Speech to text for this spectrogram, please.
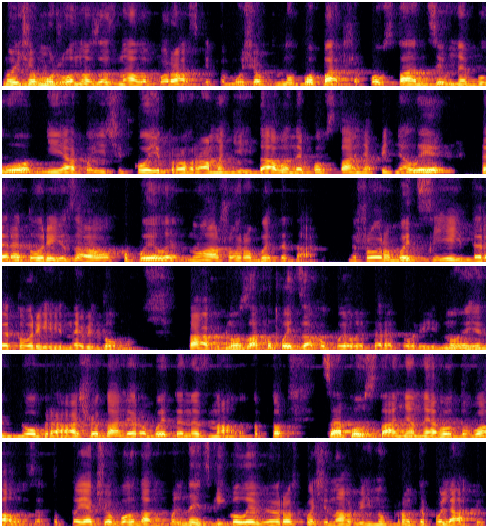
Ну і чому ж воно зазнало поразки? Тому що, ну, по-перше, повстанців не було ніякої чіткої програми дій. Да, вони повстання підняли, території захопили. Ну а що робити далі? Що робити з цією територією, невідомо. Так, ну захопить, захопили території. Ну і добре, а що далі робити, не знали. Тобто, це повстання не готувалося. Тобто, якщо Богдан Хмельницький, коли розпочинав війну проти поляків,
